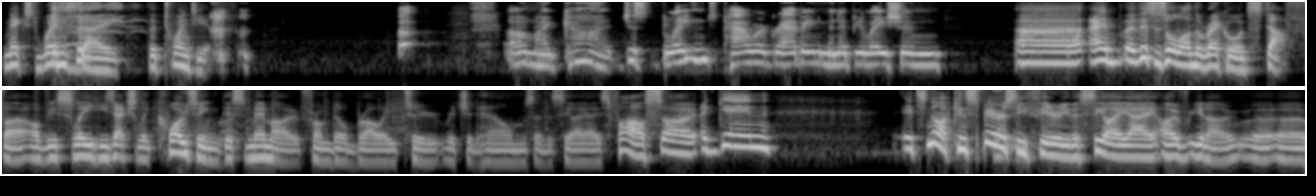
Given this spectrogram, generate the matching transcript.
next Wednesday, the 20th. Oh my God. Just blatant power grabbing, manipulation. Uh, and this is all on the record stuff. Uh, obviously, he's actually quoting this memo from Bill Broe to Richard Helms and the CIA's file. So, again, it's not conspiracy theory. The CIA over, you know, uh, uh,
